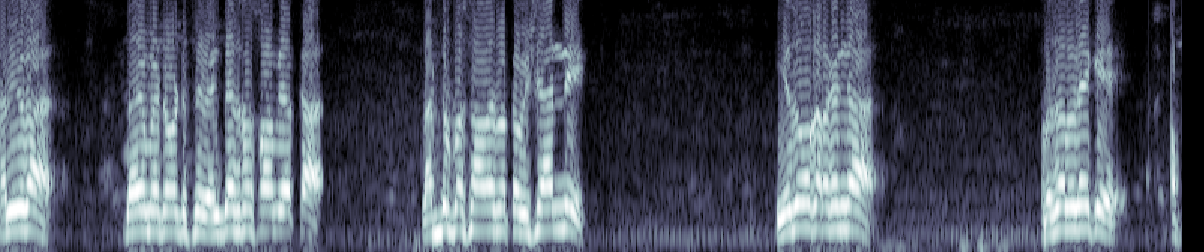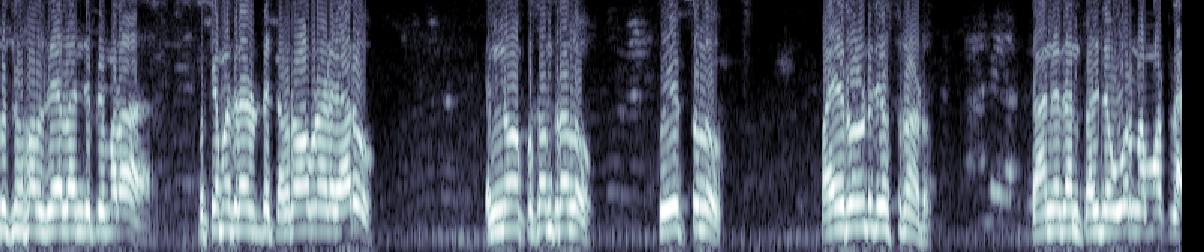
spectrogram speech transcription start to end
కలియుగ దైవమైనటువంటి శ్రీ వెంకటేశ్వర స్వామి యొక్క లడ్డు ప్రసాదం యొక్క విషయాన్ని ఏదో ఒక రకంగా ప్రజలలోకి అప్రచపాలు చేయాలని చెప్పి మన ముఖ్యమంత్రి అయినటువంటి చంద్రబాబు నాయుడు గారు ఎన్నో కుతంత్రాలు కుయుక్తులు పై నుండి చేస్తున్నాడు. కానీ దాన్ని ప్రజలు ఎవరు నమ్మట్లే.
